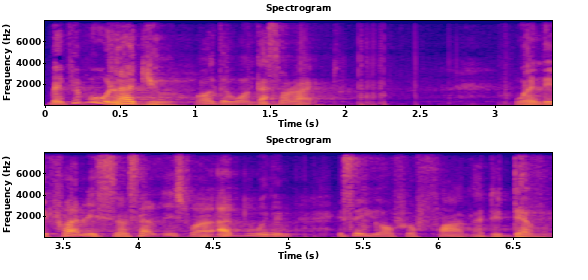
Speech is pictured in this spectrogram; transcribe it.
But people will argue all they want. That's all right. When the Pharisees and Sadducees were arguing with him, he said, You are of your father, the devil.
